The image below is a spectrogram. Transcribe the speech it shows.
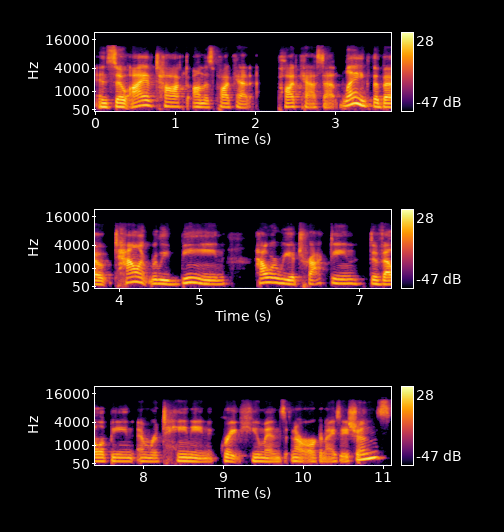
And so I have talked on this podcast podcast at length about talent really being how are we attracting, developing, and retaining great humans in our organizations?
